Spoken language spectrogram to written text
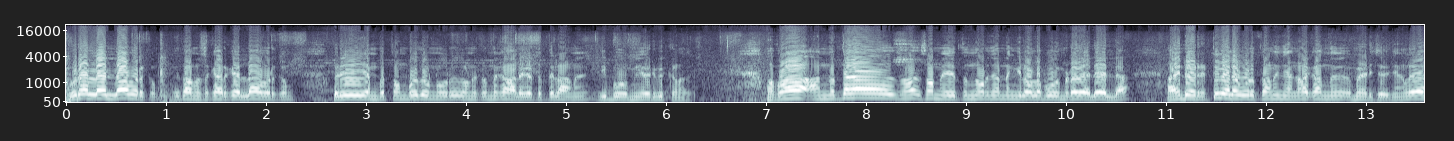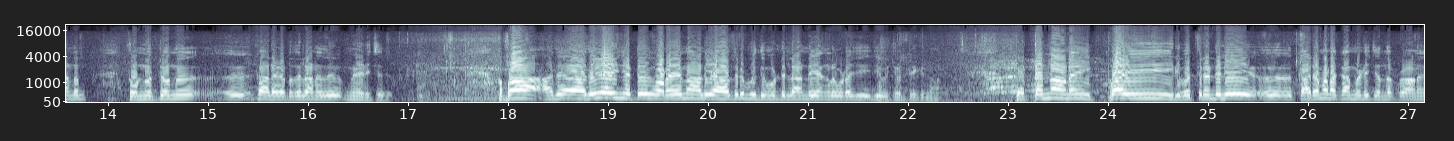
ഇവിടെയുള്ള എല്ലാവർക്കും ഈ താമസക്കാർക്ക് എല്ലാവർക്കും ഒരു എൺപത്തൊമ്പത് തൊണ്ണൂറ് തൊണ്ണൂറ്റൊന്ന് കാലഘട്ടത്തിലാണ് ഈ ഭൂമി അവർ വിൽക്കുന്നത് അപ്പോൾ അന്നത്തെ സമയത്ത് എന്ന് പറഞ്ഞിട്ടുണ്ടെങ്കിലുള്ള ഭൂമിയുടെ വിലയല്ല അതിന്റെ ഇരട്ടി വില കൊടുത്താണ് ഞങ്ങളൊക്കെ അന്ന് മേടിച്ചത്. ഞങ്ങൾ ഏതാണ്ടും തൊണ്ണൂറ്റൊന്ന് കാലഘട്ടത്തിലാണ് ഇത് മേടിച്ചത്. അപ്പോൾ അത് അത് കഴിഞ്ഞിട്ട് കുറേ നാൾ യാതൊരു ബുദ്ധിമുട്ടില്ലാണ്ട് ഞങ്ങളിവിടെ ജീവിച്ചുകൊണ്ടിരിക്കുന്നത് പെട്ടെന്നാണ് ഇപ്പം ഈ ഇരുപത്തിരണ്ടിൽ കരമടക്കാൻ വേണ്ടി ചെന്നപ്പോഴാണ്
